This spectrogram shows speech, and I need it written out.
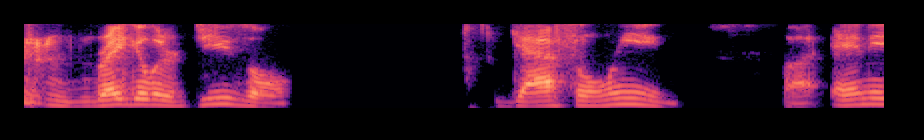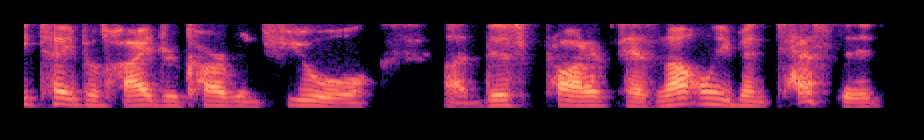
regular diesel, gasoline, uh, any type of hydrocarbon fuel. Uh, this product has not only been tested,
